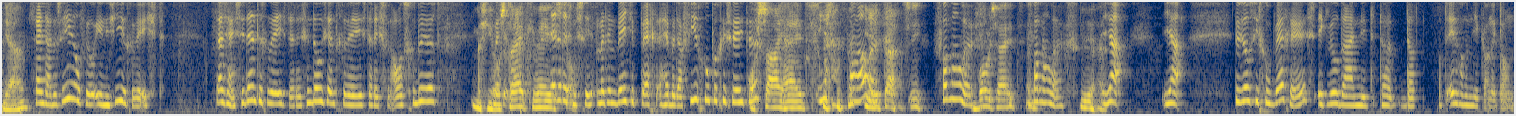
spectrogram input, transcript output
Ja. zijn daar dus heel veel energieën geweest. Daar zijn studenten geweest, er is een docent geweest, er is van alles gebeurd. Misschien wel strijd geweest. Er is misschien met een beetje pech hebben daar vier groepen gezeten. of saaiheid. Ja, van alles. Irritatie. Van alles. Boosheid. Van alles. Ja. Ja, ja. Dus als die groep weg is, ik wil daar niet dat, dat op de een of andere manier kan ik dan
